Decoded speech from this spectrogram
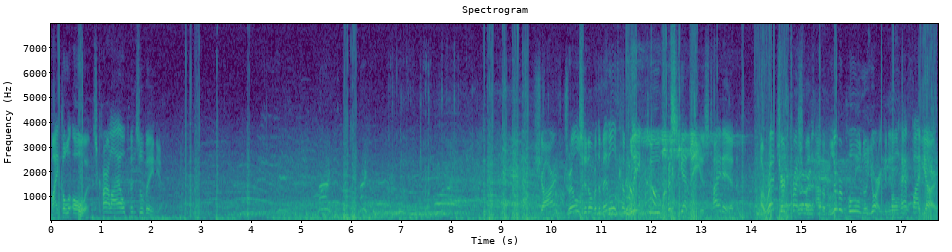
Michael Owens, Carlisle, Pennsylvania. Scharr drills it over the middle, complete to Chris Gedney, his tight end, a redshirt freshman out of Liverpool, New York, and he'll have five yards.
